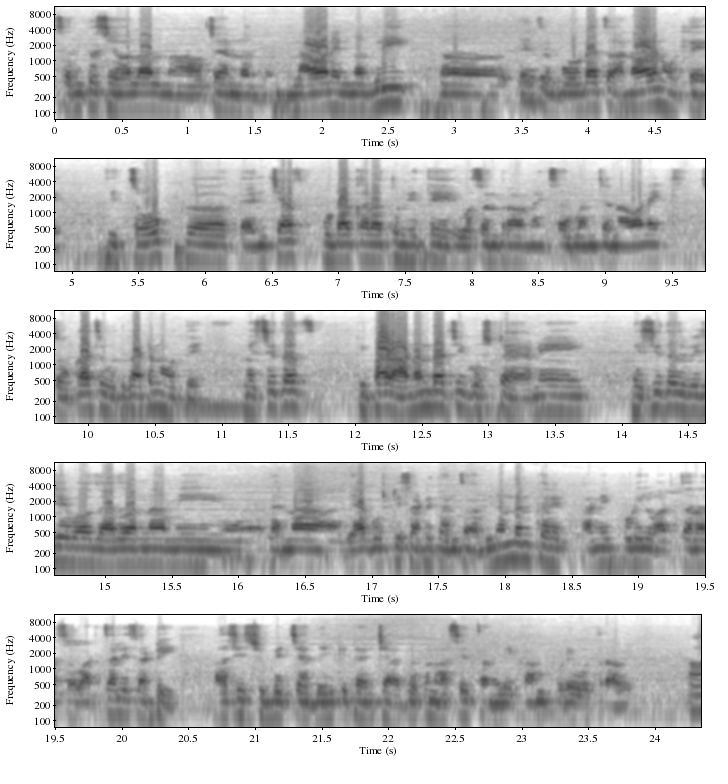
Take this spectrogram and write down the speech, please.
संत सेवालाल नावाच्या नग- नावाने नगरी अं, त्याचं बोर्डाचं अनावरण होते ती चौक त्यांच्याच पुढाकारातून इथे वसंतराव नाईक साहेबांच्या नावाने चौकाचे उद्घाटन होते निश्चितच ही फार आनंदाची गोष्ट आहे. आणि निश्चितच विजयभाऊ जाधवांना मी अं, त्यांना या गोष्टीसाठी त्यांचं अभिनंदन करेन आणि पुढील वाटचाला वाटचालीसाठी अशी शुभेच्छा देईन की त्यांच्या हातून असे चांगले काम पुढे होत राहावे અ,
